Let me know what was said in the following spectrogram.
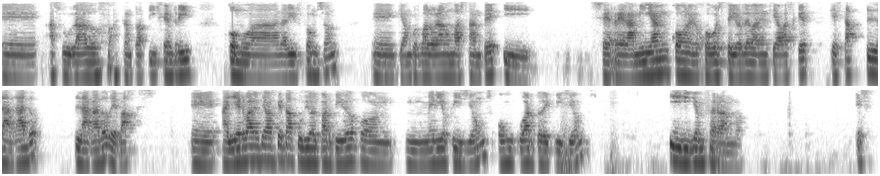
eh, a su lado tanto a P. Henry como a Darius Thompson, eh, que ambos valoraron bastante y se relamían con el juego exterior de Valencia Basket, que está plagado, plagado de bajas. Eh, ayer Valencia Basket acudió al partido con medio Chris Jones o un cuarto de Chris Jones y Guillem Ferrando. Es,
